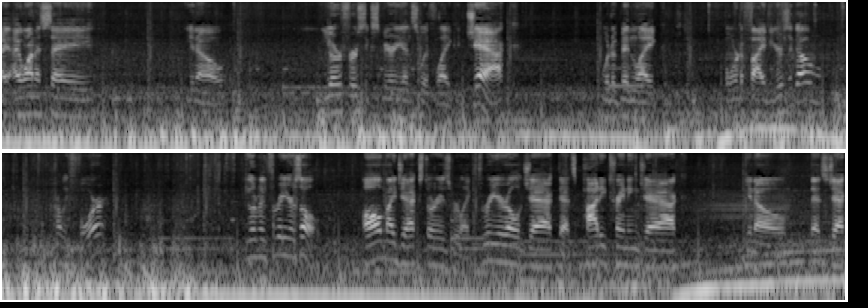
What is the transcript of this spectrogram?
I, I want to say, you know, your first experience with like Jack would have been like four to five years ago, probably four. You would have been three years old. All my Jack stories were like three year old Jack, that's potty training Jack, you know, that's Jack,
